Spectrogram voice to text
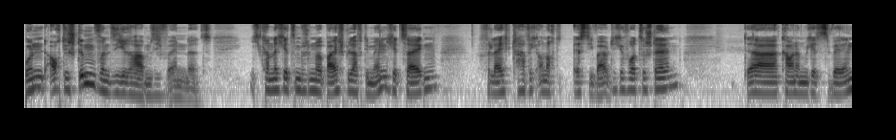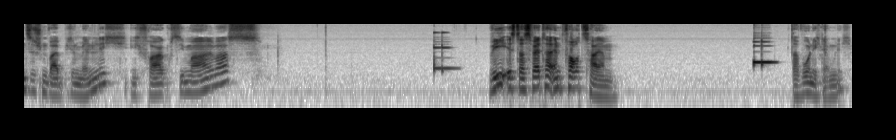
Und auch die Stimmen von Siri haben sich verändert. Ich kann euch jetzt zum Beispiel nur beispielhaft die männliche zeigen. Vielleicht schaffe ich auch noch es die weibliche vorzustellen. Da kann man nämlich jetzt wählen zwischen weiblich und männlich. Ich frage sie mal was. Wie ist das Wetter in Pforzheim? Da wohne ich nämlich.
